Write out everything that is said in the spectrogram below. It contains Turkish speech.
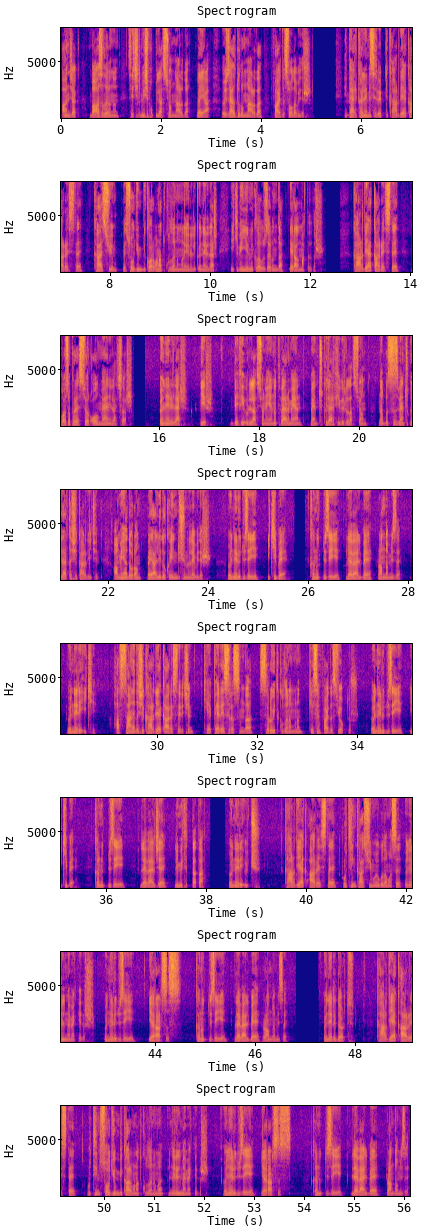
Ancak bazılarının seçilmiş popülasyonlarda veya özel durumlarda faydası olabilir. Hiperkalemi sebepli kardiyak arrestte kalsiyum ve sodyum bikarbonat kullanımına yönelik öneriler 2020 kılavuzlarında yer almaktadır. Kardiyak arrestte vazopresör olmayan ilaçlar. Öneriler 1. Defibrilasyona yanıt vermeyen ventriküler fibrilasyon, nabızsız ventriküler taşikardi için amiyadoron veya lidokain düşünülebilir. Öneri düzeyi 2B. Kanıt düzeyi level B randomize. Öneri 2. Hastane dışı kardiyak arrestler için KPR sırasında steroid kullanımının kesin faydası yoktur. Öneri düzeyi 2B. Kanıt düzeyi level C limited data. Öneri 3. Kardiyak arrestte rutin kalsiyum uygulaması önerilmemektedir. Öneri düzeyi yararsız. Kanıt düzeyi level B randomize. Öneri 4. Kardiyak arrestte rutin sodyum bikarbonat kullanımı önerilmemektedir. Öneri düzeyi yararsız. Kanıt düzeyi level B randomize.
